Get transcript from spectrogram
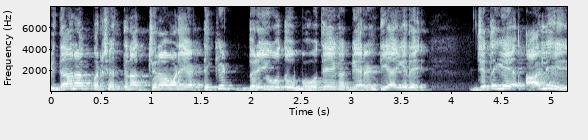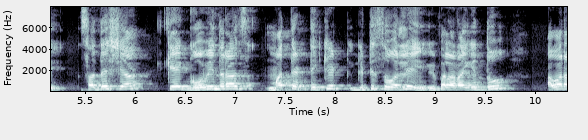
ವಿಧಾನ ಪರಿಷತ್ತಿನ ಚುನಾವಣೆಯ ಟಿಕೆಟ್ ದೊರೆಯುವುದು ಬಹುತೇಕ ಗ್ಯಾರಂಟಿಯಾಗಿದೆ. ಜೊತೆಗೆ ಹಾಲಿ ಸದಸ್ಯ ಕೆ ಗೋವಿಂದರಾಜ್ ಮತ್ತೆ ಟಿಕೆಟ್ ಗಿಟ್ಟಿಸುವಲ್ಲಿ ವಿಫಲರಾಗಿದ್ದು, ಅವರ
